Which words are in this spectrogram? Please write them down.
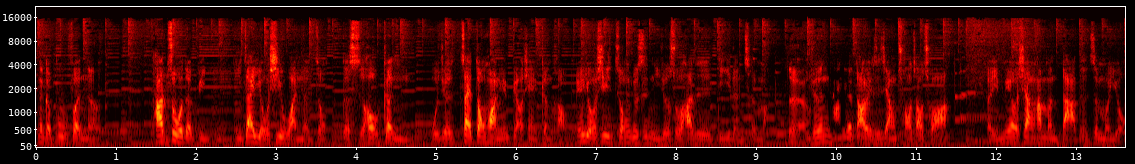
那个部分呢，他做的比你在游戏玩的中的时候更，我觉得在动画里面表现也更好，因为游戏中就是你就说他是第一人称嘛，对啊，我觉得拿那个刀也是这样刷刷刷，呃，也没有像他们打的这么有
